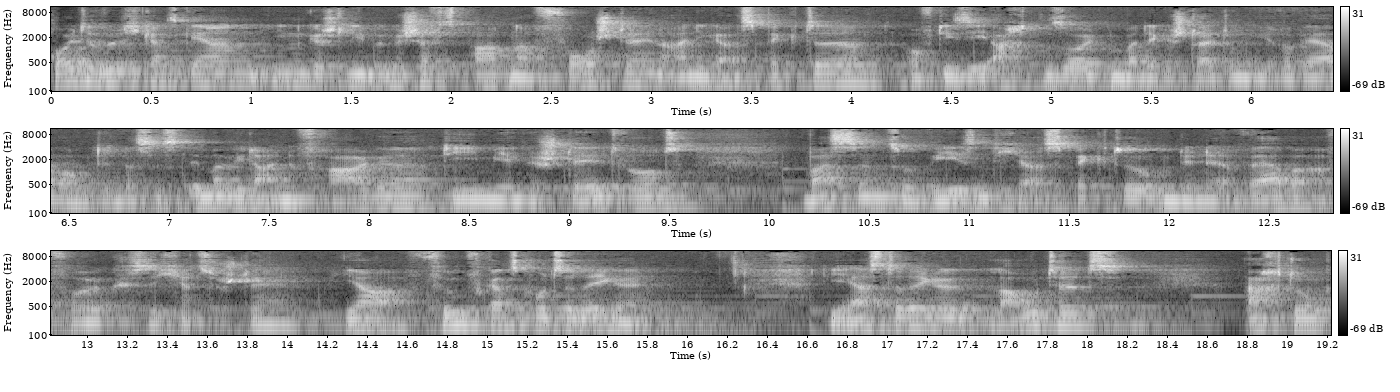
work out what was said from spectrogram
Heute würde ich ganz gern Ihnen, liebe Geschäftspartner, vorstellen, einige Aspekte, auf die Sie achten sollten bei der Gestaltung Ihrer Werbung. Denn das ist immer wieder eine Frage, die mir gestellt wird was sind so wesentliche Aspekte, um den Erwerbererfolg sicherzustellen? Ja, fünf ganz kurze Regeln. Die erste Regel lautet, Achtung,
